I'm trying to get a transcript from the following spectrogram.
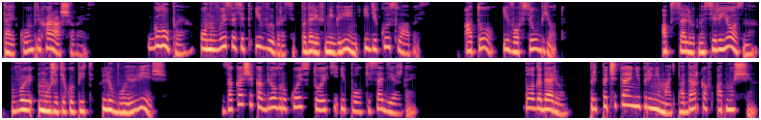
тайком прихорашиваясь. Глупые, он высосет и выбросит, подарив мигрень и дикую слабость а то и вовсе убьет. Абсолютно серьезно, вы можете купить любую вещь. Заказчик обвел рукой стойки и полки с одеждой. Благодарю, предпочитаю не принимать подарков от мужчин.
